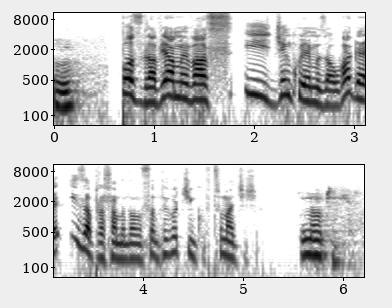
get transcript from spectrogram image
Mm. Pozdrawiamy Was i dziękujemy za uwagę i zapraszamy do następnych odcinków. Trzymajcie się. No cześć.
